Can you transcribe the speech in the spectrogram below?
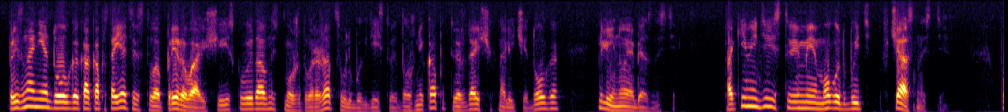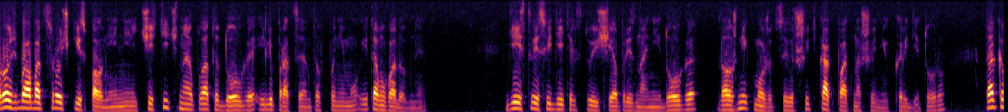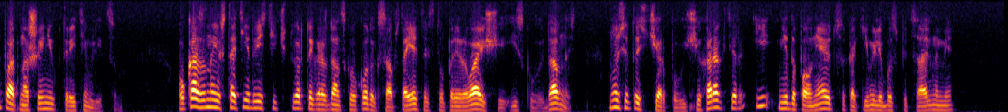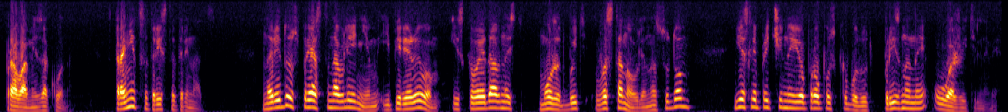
Признание долга как обстоятельство, прерывающее исковую давность, может выражаться в любых действиях должника, подтверждающих наличие долга или иной обязанности. Такими действиями могут быть, в частности, просьба об отсрочке исполнения, частичная оплата долга или процентов по нему и тому подобное. Действия, свидетельствующие о признании долга, должник может совершить как по отношению к кредитору, так и по отношению к третьим лицам. Указанные в статье 204 Гражданского кодекса обстоятельства, прерывающие исковую давность, носят исчерпывающий характер и не дополняются какими-либо специальными правами закона. Страница 313. Наряду с приостановлением и перерывом исковая давность может быть восстановлена судом, если причины ее пропуска будут признаны уважительными.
